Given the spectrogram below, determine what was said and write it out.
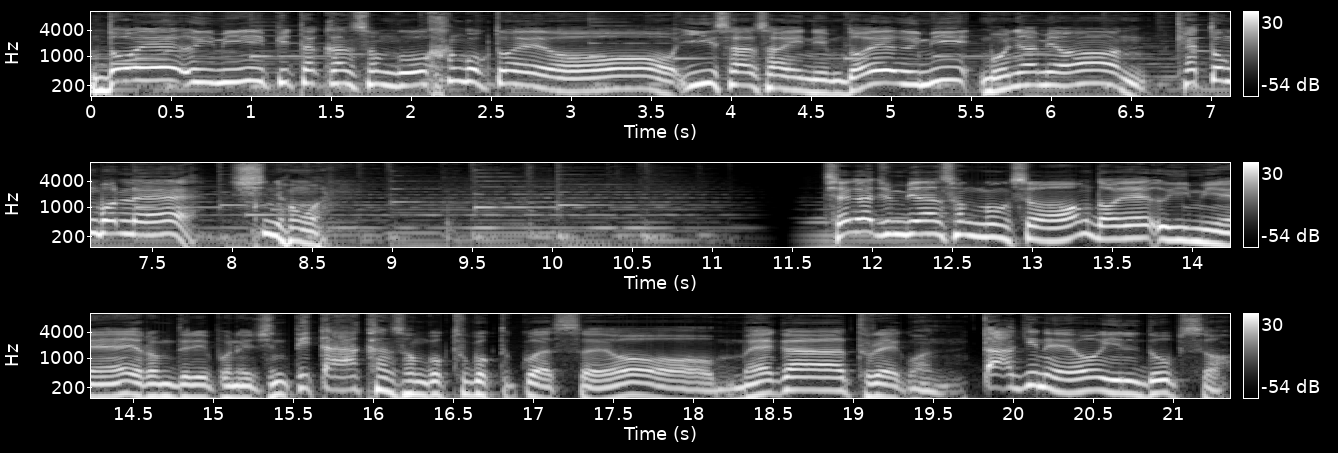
너의 의미 비탁한 선곡 한 곡 더예요. 이사사이님 너의 의미 뭐냐면 개똥벌레 신형원. 제가 준비한 성공성 너의 의미에 여러분들이 보내주신 삐딱한 선곡 두 곡 듣고 왔어요. 메가 드래곤 딱이네요. 일도 없어.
